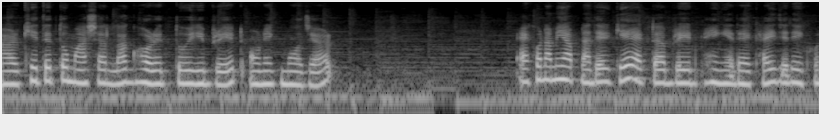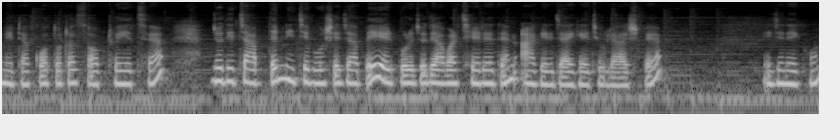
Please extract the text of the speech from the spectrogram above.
আর খেতে তো মাশাল্লাহ ঘরের তৈরি ব্রেড, অনেক মজার। এখন আমি আপনাদেরকে একটা ব্রেড ভেঙে দেখাই, যে দেখুন এটা কতটা সফট হয়েছে। যদি চাপ দেন, নিচে বসে যাবে, এরপরে যদি আবার ছেড়ে দেন, আগের জায়গায় চলে আসবে। এই যে দেখুন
